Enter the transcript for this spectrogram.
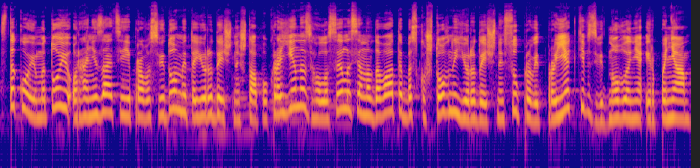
З такою метою організації «Правосвідомі» та юридичний штаб України зголосилися надавати безкоштовний юридичний супровід проєктів з відновлення Ірпеня.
